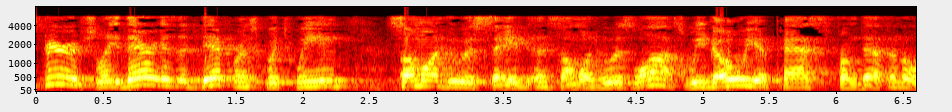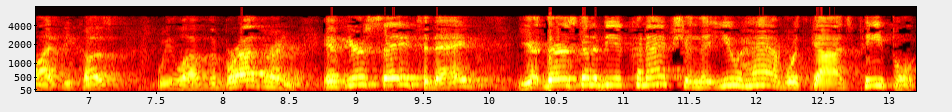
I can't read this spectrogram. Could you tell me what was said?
spiritually. There is a difference between someone who is saved and someone who is lost. We know we have passed from death into life because we love the brethren. If you're saved today, there's going to be a connection that you have with God's people.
